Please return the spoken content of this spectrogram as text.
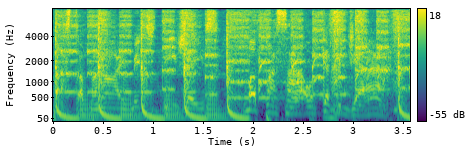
Basta Panay Mix DJs, mapasaot ka dyan.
